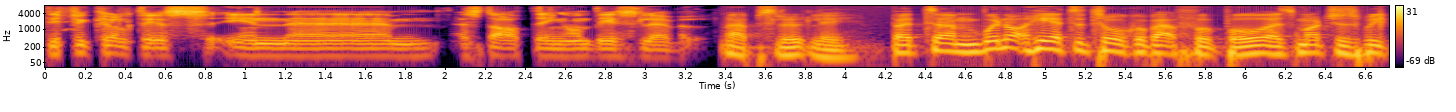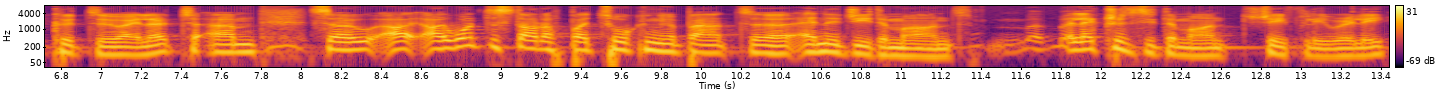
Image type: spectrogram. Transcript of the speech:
difficulties in um, starting on this level. Absolutely. But um, we're not here to talk about football as much as we could do, Eilert. Um, so I, I, want to start off by talking about uh, energy demand, electricity demand chiefly, really.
